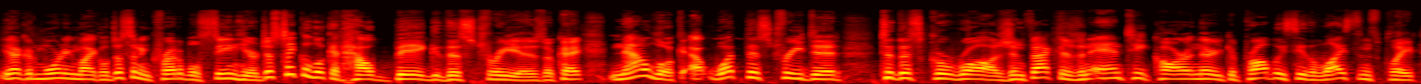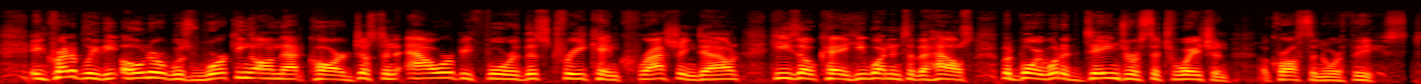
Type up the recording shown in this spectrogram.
Yeah, good morning, Michael. Just an incredible scene here. Just take a look at how big this tree is, okay? Now look at what this tree did to this garage. In fact, there's an antique car in there. You could probably see the license plate. Incredibly, the owner was working on that car just an hour before this tree came crashing down. He's okay. He went into the house. But boy, what a dangerous situation across the Northeast.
